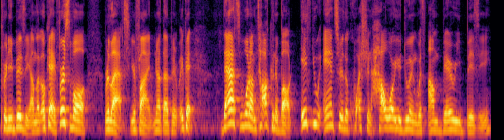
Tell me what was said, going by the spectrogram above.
pretty busy. I'm like, okay, first of all, relax. You're fine. You're not that busy. Okay, that's what I'm talking about. If you answer the question, how are you doing, with I'm very busy,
